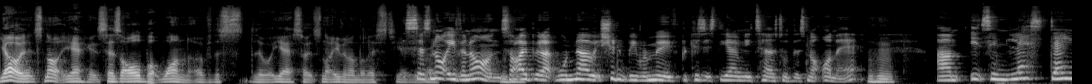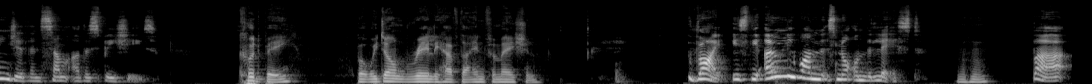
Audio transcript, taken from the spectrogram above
yeah, it's not. Yeah, it says all but one of the. the yeah, so it's not even on the list. Yeah, you're it's right. not even on. So mm-hmm. I'd be like, well, no, it shouldn't be removed because it's the only turtle that's not on it. Mm-hmm. Um, it's in less danger than some other species. Could be, but we don't really have that information. Right. It's the only one that's not on the list. But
